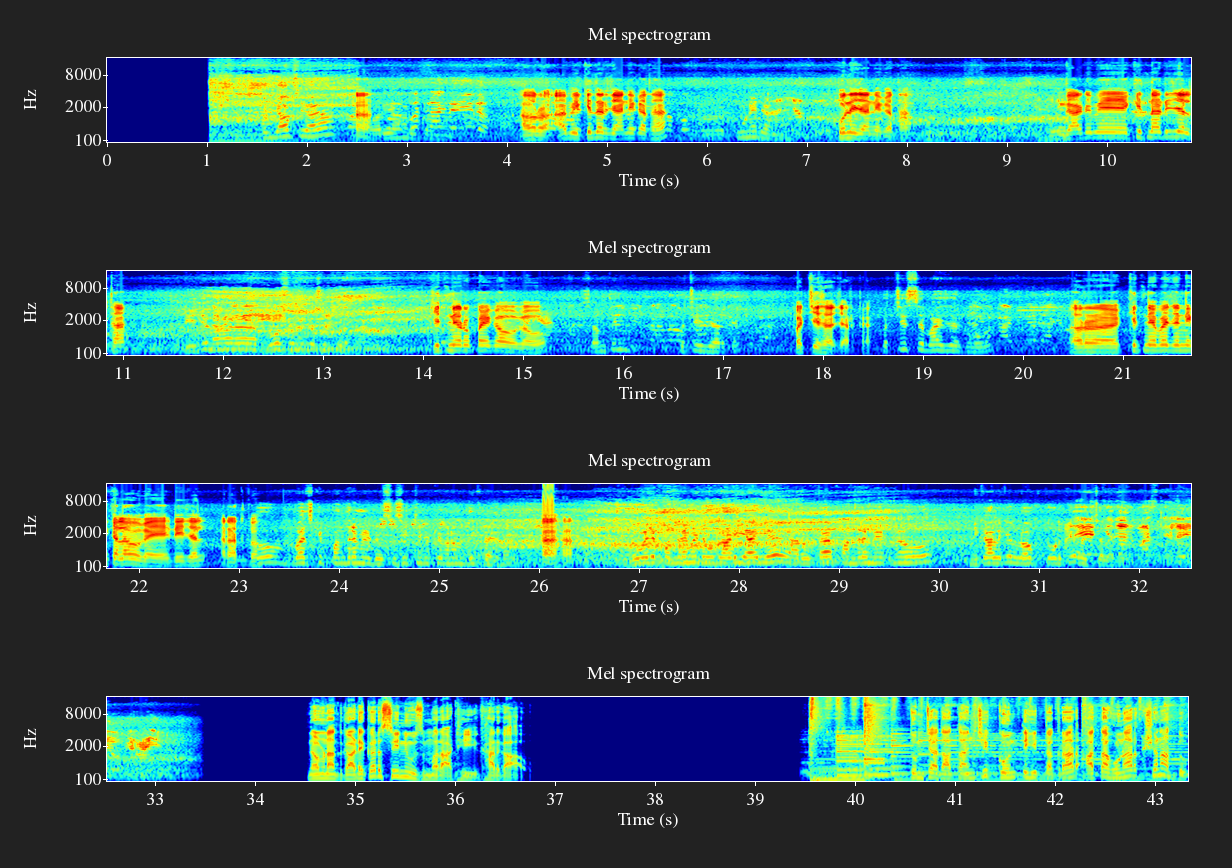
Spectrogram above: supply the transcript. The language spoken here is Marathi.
पंजाब से आया? हाँ। और यहाँ रुका। और अभी किधर जाने का था? अ, पुणे जाना। पुणे जाने का था। गाड़ी में कितना डीजल था? डीजल हमारा दो सौ लीटर से ऊपर था। कितने रुपए का होगा वो? समथिंग पच्चीस हजार का? पच्चीस हजार का? पच्चीस से बाईस हजार का होगा। और कितने बजे निकला होगा ये डीजल रात को? दो बज के पंद्रह मिनट सीसीटीवी कैमरा में दिख रहा है ना। हाँ हाँ दो बजे पंद्रह मिनट वो गाड़ी आई है और रुका है पंद्रह मिनट में वो निकाल के लॉक तोड़ के और चला गया नवनाथ गाडेकर सी न्यूज मराठी घारगाव तुमच्या दातांची कोणतीही तक्रार आता होणार क्षणात दूर.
